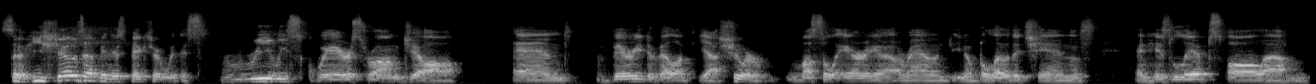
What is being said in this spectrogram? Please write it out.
so he shows up in this picture with this really square strong jaw and very developed yeah sure muscle area around you know below the chins and his lips all um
